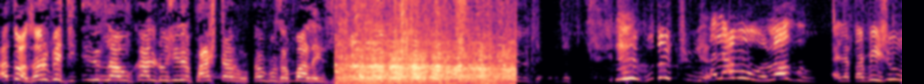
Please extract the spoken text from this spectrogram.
આ તો હજાર રૂપિયા જીતી લાવું કાલ ડોસી ફાસ્ટ સ્ટાર હોટલમાં જમવા લઈશું એ ભૂતાઈ છું લે અલા હું ઓલો છું એટલે તમે શું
